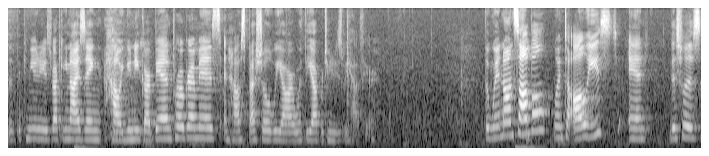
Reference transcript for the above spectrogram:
that the community is recognizing how unique our band program is and how special we are with the opportunities we have here. The Wind Ensemble went to All East, and this was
